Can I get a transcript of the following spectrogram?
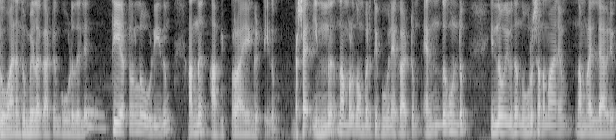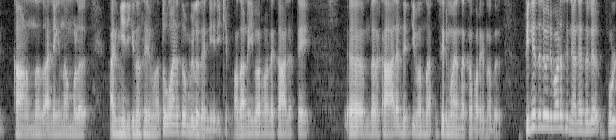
തൂവാനത്തുമ്പികളെക്കാട്ടും കൂടുതൽ തിയേറ്ററിൽ ഓടിയതും അന്ന് അഭിപ്രായം കിട്ടിയതും. പക്ഷേ ഇന്ന് നമ്മൾ നൊമ്പരത്തിപ്പൂവിനെക്കാട്ടും എന്തുകൊണ്ടും ഇന്ന് വിവിധ നൂറ് ശതമാനം നമ്മളെല്ലാവരും കാണുന്നത് അല്ലെങ്കിൽ നമ്മൾ അംഗീകരിക്കുന്ന സിനിമ തൂവാനത്തുമ്പികൾ തന്നെയായിരിക്കും. അതാണ് ഈ പറഞ്ഞ പോലെ കാലത്തെ എന്താ കാലം തെറ്റി വന്ന സിനിമ എന്നൊക്കെ പറയുന്നത്. പിന്നെ ഇതിൽ ഒരുപാട് സിനിമ ഞാൻ ഇതിൽ ഫുൾ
